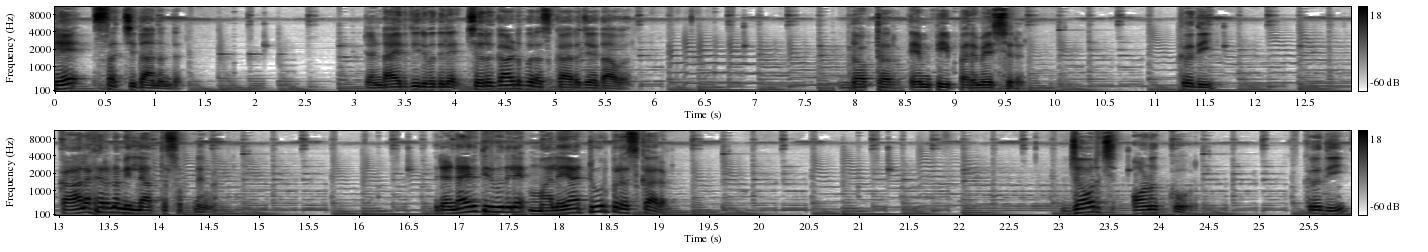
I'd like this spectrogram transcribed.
കെ സച്ചിദാനന്ദൻ. രണ്ടായിരത്തി ഇരുപതിലെ ചെറുകാട് പുരസ്കാര ജേതാവ് ഡോക്ടർ എം പി പരമേശ്വരൻ. കൃതി കാലഹരണമില്ലാത്ത സ്വപ്നങ്ങൾ. രണ്ടായിരത്തി ഇരുപതിലെ മലയാറ്റൂർ പുരസ്കാരം ജോർജ് ഓണക്കൂർ. കൃതി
